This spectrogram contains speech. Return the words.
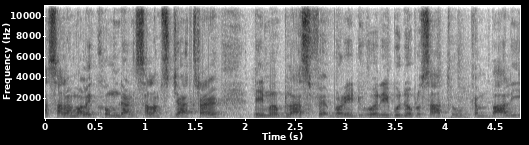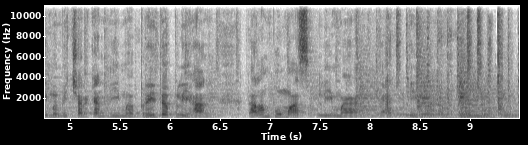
Assalamualaikum dan salam sejahtera. 15 Februari 2021 kembali membicarakan 5 berita pilihan dalam Pumas 5 at 5.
